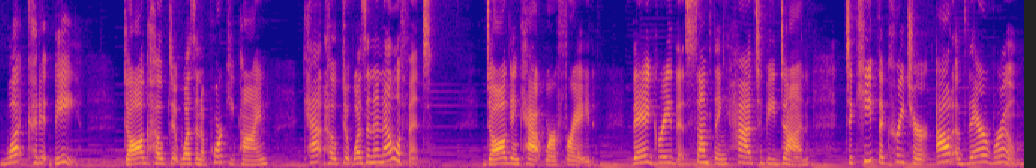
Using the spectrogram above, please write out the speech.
What could it be? Dog hoped it wasn't a porcupine. Cat hoped it wasn't an elephant. Dog and cat were afraid. They agreed that something had to be done to keep the creature out of their room.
